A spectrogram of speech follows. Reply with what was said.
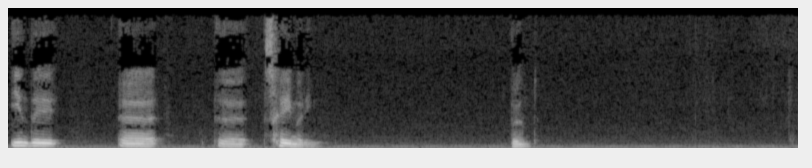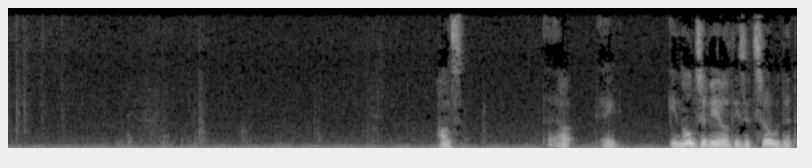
in de uh, uh, schemering. Punt. Als uh, in onze wereld is het zo dat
